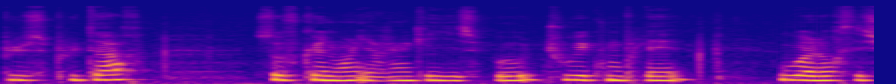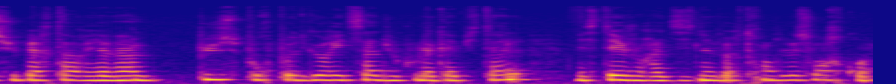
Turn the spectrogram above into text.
bus plus tard. Sauf que non, il n'y a rien qui est dispo, tout est complet. Ou alors c'est super tard. Il y avait un bus pour Podgorica, du coup la capitale, mais c'était genre à 19h30 le soir quoi.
